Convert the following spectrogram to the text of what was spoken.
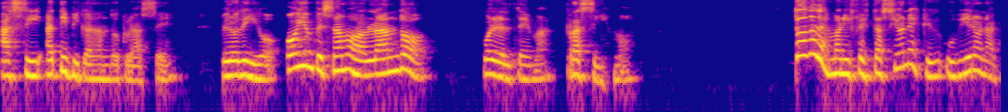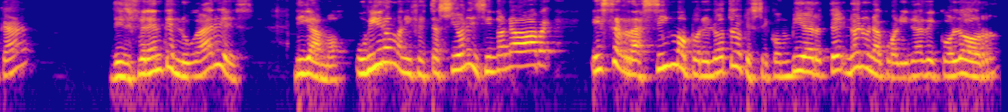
así, atípica dando clase, pero digo, hoy empezamos hablando, ¿cuál era el tema? Racismo. Todas las manifestaciones que hubieron acá, de diferentes lugares, digamos, hubieron manifestaciones diciendo, no, ese racismo por el otro que se convierte no en una cualidad de color,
